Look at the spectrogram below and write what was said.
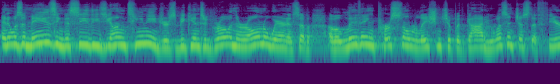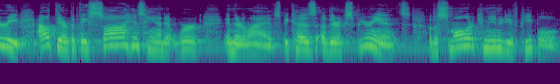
And it was amazing to see these young teenagers begin to grow in their own awareness of, of a living personal relationship with God who wasn't just a theory out there, but they saw his hand at work in their lives because of their experience of a smaller community of people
